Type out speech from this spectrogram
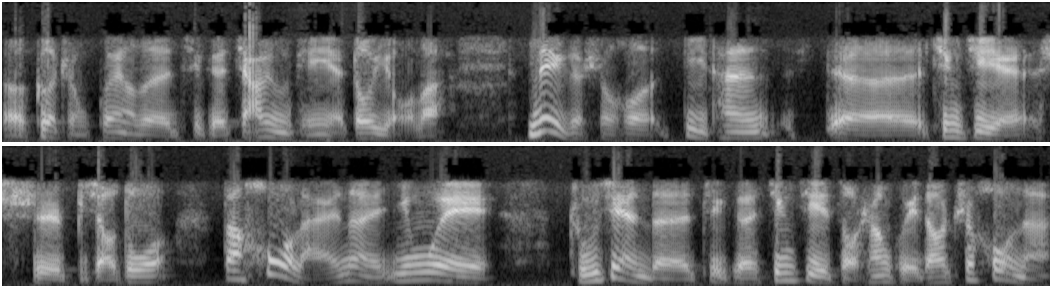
呃，各种各样的这个家用品也都有了。那个时候地摊呃经济也是比较多，但后来呢，因为逐渐的这个经济走上轨道之后呢，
